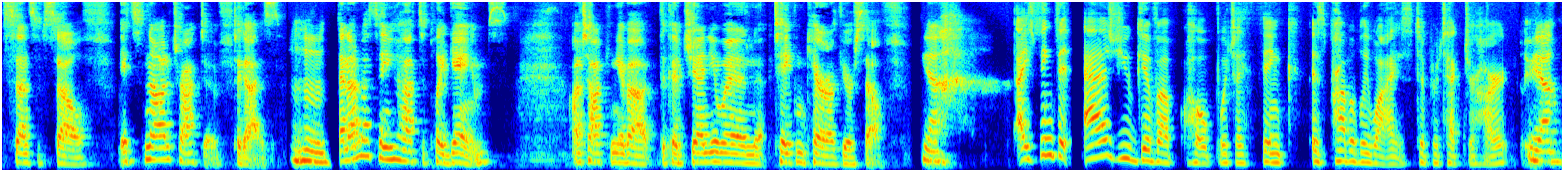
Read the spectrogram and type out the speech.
sense of self, it's not attractive to guys. hmm And I'm not saying you have to play games. I'm talking about the genuine taking care of yourself. yeah, I think that as you give up hope, which I think is probably wise to protect your heart, yeah,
